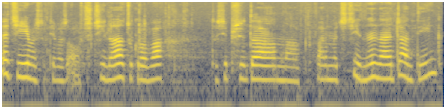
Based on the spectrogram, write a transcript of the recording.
Lecimy, ostatnio was. O, trzcina cukrowa. To się przyda na farmę trzciny, na enchanting.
